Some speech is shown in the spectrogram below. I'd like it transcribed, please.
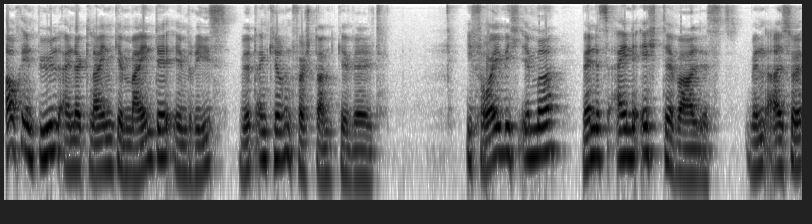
Auch in Bühl, einer kleinen Gemeinde im Ries, wird ein Kirchenverstand gewählt. Ich freue mich immer, wenn es eine echte Wahl ist, wenn also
